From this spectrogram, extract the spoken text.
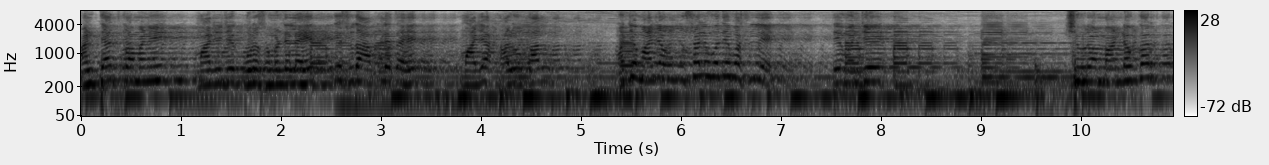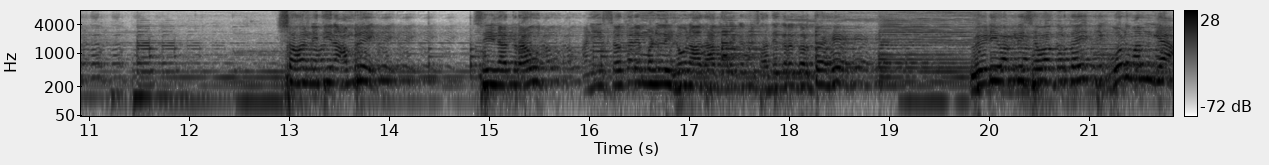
आणि त्याचप्रमाणे माझे जे कोरस मंडळ आहेत ते सुद्धा आपलेच आहेत. माझ्या खालोखाल म्हणजे माझ्या मुसालीमध्ये बसलेले आहेत. ते म्हणजे शिवराम मांडवकर सह नितीन आमरे श्रीनाथ राऊत आणि सहकारी मंडळी घेऊन आज हा कार्यक्रम सादरीकरण करतो आहे वेडी वाकडी सेवा करतोय. ती गोड मानून घ्या.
